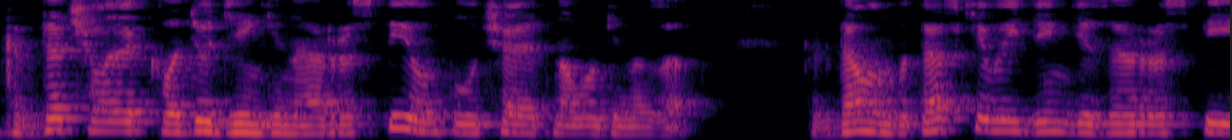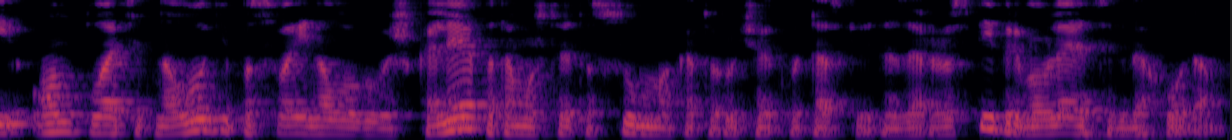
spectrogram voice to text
Когда человек кладет деньги на RRSP, он получает налоги назад. Когда он вытаскивает деньги из RRSP, он платит налоги по своей налоговой шкале, потому что эта сумма, которую человек вытаскивает из RRSP, прибавляется к доходам.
